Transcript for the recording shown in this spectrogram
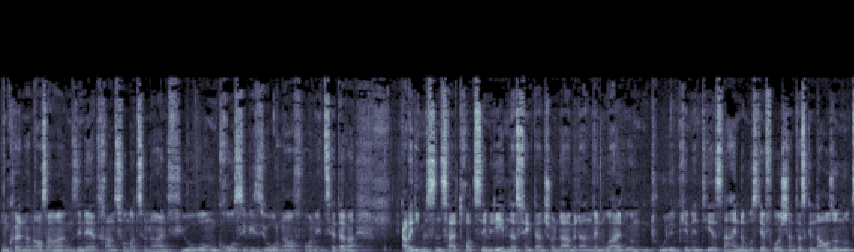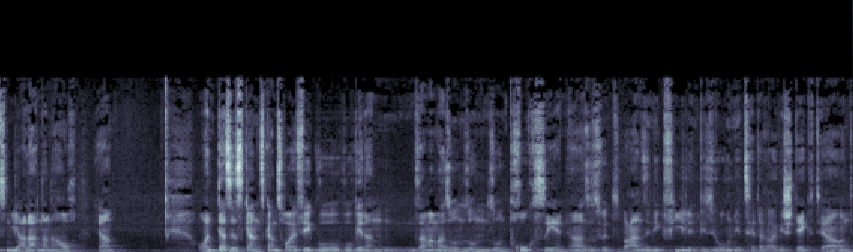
und können dann auch sagen wir, im Sinne der transformationalen Führung große Visionen aufbauen etc. Aber die müssen es halt trotzdem leben. Das fängt dann schon damit an, wenn du halt irgendein Tool implementierst. Nein, dann muss der Vorstand das genauso nutzen wie alle anderen auch. Ja? Und das ist ganz, ganz häufig, wo, wo wir dann, sagen wir mal, so, so, so einen Bruch sehen. Ja? Also es wird wahnsinnig viel in Visionen etc. gesteckt ja? und,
